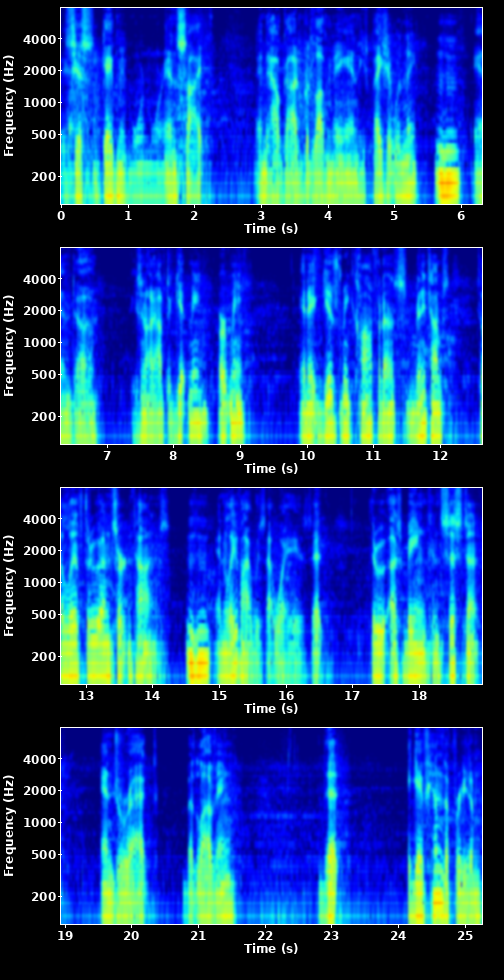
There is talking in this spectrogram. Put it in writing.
It just gave me more and more insight into how God would love me, and He's patient with me, mm-hmm. and uh, He's not out to get me, hurt me, and it gives me confidence many times to live through uncertain times. Mm-hmm. And Levi was that way. Is that through us being consistent and direct, but loving, that it gave him the freedom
